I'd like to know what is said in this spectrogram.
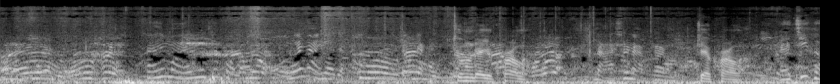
哎呀妈呀，你这好了，我想要点。就剩这一块了，哪是哪块了？这块了。哎，这个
